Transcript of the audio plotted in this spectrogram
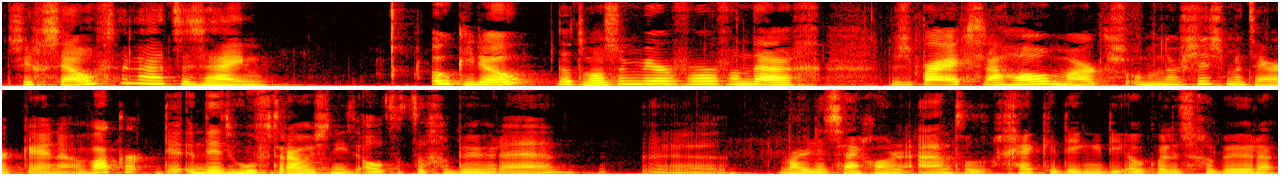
zichzelf te laten zijn. Okido, dat was hem weer voor vandaag. Dus een paar extra hallmarks om narcisme te herkennen. Wakker. Dit, dit hoeft trouwens niet altijd te gebeuren, hè. Uh, maar dit zijn gewoon een aantal gekke dingen die ook wel eens gebeuren.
